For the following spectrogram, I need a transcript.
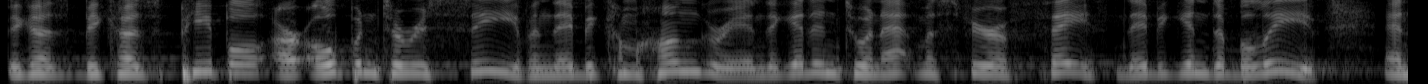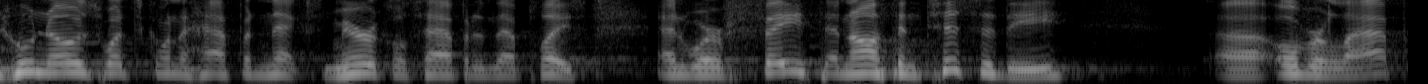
Because, because people are open to receive and they become hungry and they get into an atmosphere of faith and they begin to believe. And who knows what's going to happen next? Miracles happen in that place. And where faith and authenticity uh, overlap,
